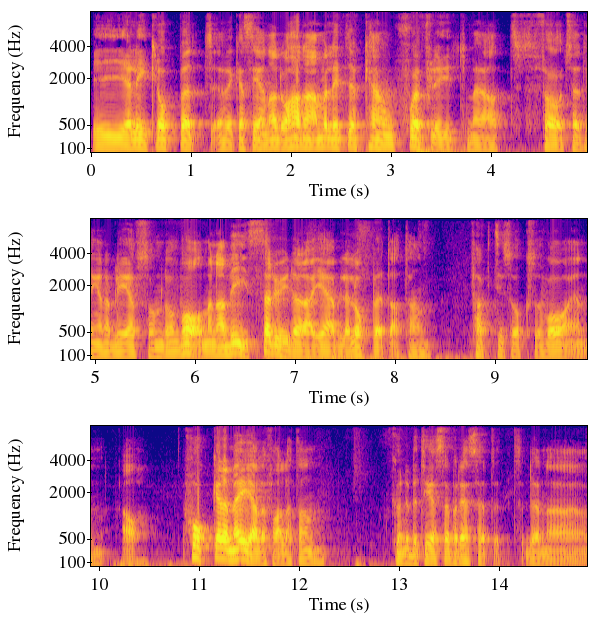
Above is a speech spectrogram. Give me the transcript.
I Elitloppet en vecka senare då hade han väl lite kanske flyt med att förutsättningarna blev som de var. Men han visade ju i det där Gävleloppet att han faktiskt också var en, ja, chockade mig i alla fall att han kunde bete sig på det sättet. Denna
